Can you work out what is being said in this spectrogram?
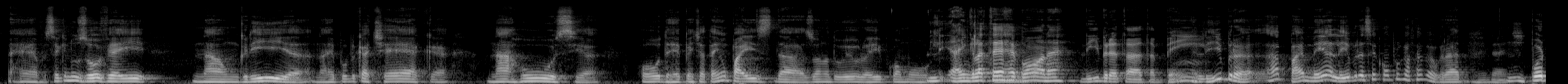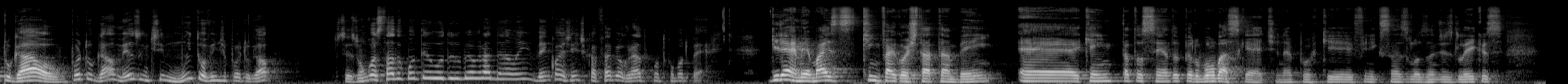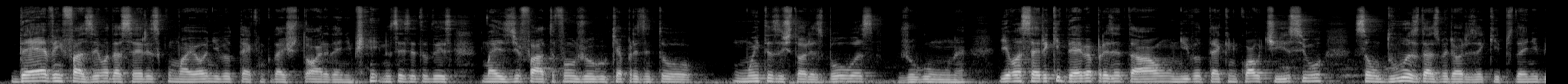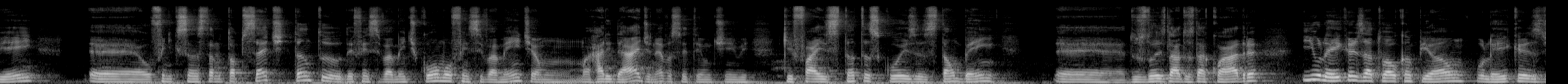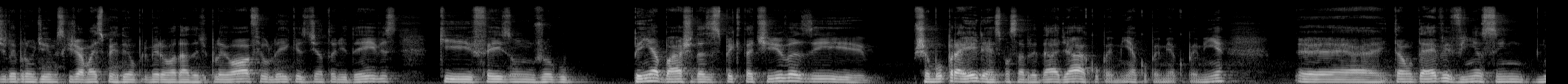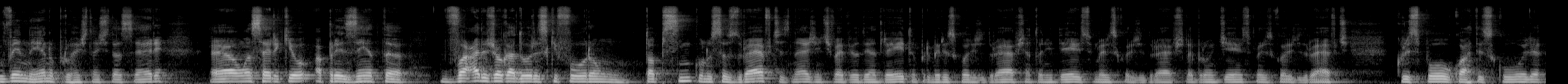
É, você que nos ouve aí na Hungria, na República Tcheca, na Rússia, ou de repente até em um país da zona do euro aí, como. A Inglaterra é, é bom, né? Libra tá, tá bem. Libra? Rapaz, meia Libra você compra um café Belgrado. Verdade. Em Portugal, Portugal mesmo, a gente tem muito ouvinte em Portugal. Vocês vão gostar do conteúdo do Belgradão, hein? Vem com a gente, cafébelgrado.com.br. Guilherme, mas quem vai gostar também é quem tá torcendo pelo bom basquete, né? Porque Phoenix Suns e Los Angeles Lakers devem fazer uma das séries com o maior nível técnico da história da NBA. Não sei se é tudo isso, mas de fato foi um jogo que apresentou muitas histórias boas, jogo 1, né? E é uma série que deve apresentar um nível técnico altíssimo. São duas das melhores equipes da NBA. É, o Phoenix Suns está no top 7, tanto defensivamente como ofensivamente. É um, uma raridade, né? Você ter um time que faz tantas coisas tão bem é, dos dois lados da quadra. E o Lakers, atual campeão, o Lakers de LeBron James, que jamais perdeu a primeira rodada de playoff, o Lakers de Anthony Davis, que fez um jogo bem abaixo das expectativas e chamou para ele a responsabilidade. Ah, a culpa é minha, a culpa é minha, a culpa é minha. É, então deve vir assim no veneno para o restante da série. É uma série que apresenta vários jogadores que foram top 5 nos seus drafts, né? A gente vai ver o DeAndre Ayton, primeira escolha de draft, Anthony Davis, primeira escolha de draft, LeBron James, primeira escolha de draft, Chris Paul, quarta escolha,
